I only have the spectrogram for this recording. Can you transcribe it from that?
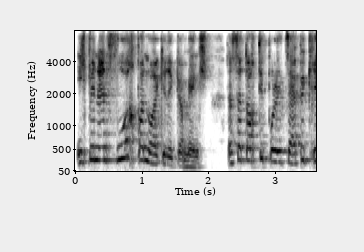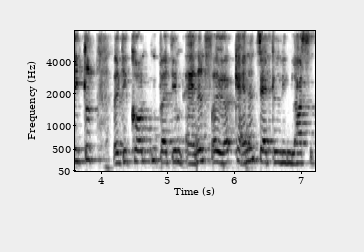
Ich bin ein furchtbar neugieriger Mensch. Das hat auch die Polizei bekrittelt, weil die konnten bei dem einen Verhör keinen Zettel liegen lassen,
